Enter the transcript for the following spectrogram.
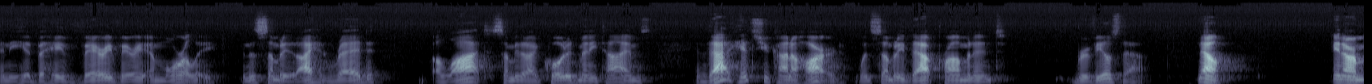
and he had behaved very, very immorally. And this is somebody that I had read a lot, somebody that I'd quoted many times, and that hits you kind of hard when somebody that prominent reveals that. Now, in our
